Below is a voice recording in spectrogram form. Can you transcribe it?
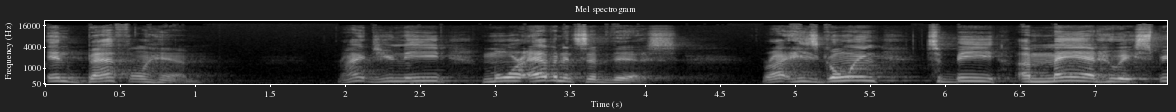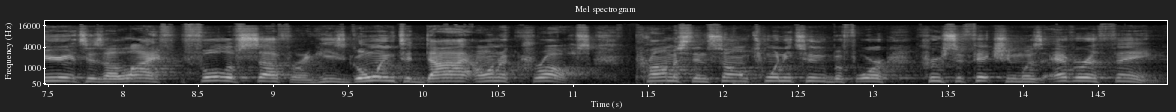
in Bethlehem. Right? Do you need more evidence of this? Right? He's going to be a man who experiences a life full of suffering. He's going to die on a cross, promised in Psalm 22 before crucifixion was ever a thing.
